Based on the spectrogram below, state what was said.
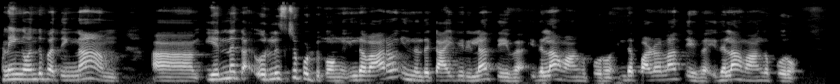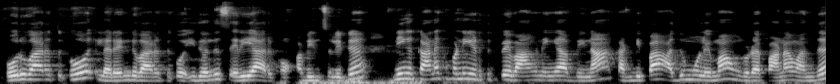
நீங்க வந்து பாத்தீங்கன்னா ஆஹ் என்ன ஒரு லிஸ்ட் போட்டுக்கோங்க. இந்த வாரம் இந்தந்த காய்கறிலாம் தேவை. இதெல்லாம் வாங்க போறோம். இந்த பழம்லாம் தேவை. இதெல்லாம் வாங்க போறோம். ஒரு வாரத்துக்கோ இல்ல ரெண்டு வாரத்துக்கோ இது வந்து சரியா இருக்கும் அப்படின்னு சொல்லிட்டு நீங்க கணக்கு பண்ணி எடுத்துட்டு போய் வாங்குனீங்க அப்படின்னா கண்டிப்பா அது மூலயமா உங்களோட பணம் வந்து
